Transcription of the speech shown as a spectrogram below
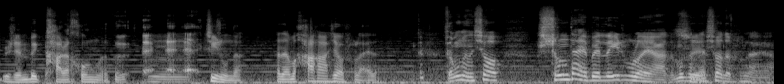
人被卡着喉咙了，哎哎哎，这种的，他怎么哈哈笑出来的？怎么可能笑？声带被勒住了呀，怎么可能笑得出来呀？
